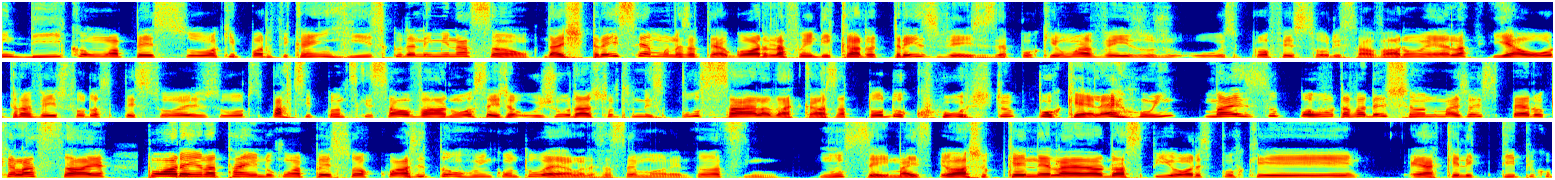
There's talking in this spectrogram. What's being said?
indicam uma pessoa que pode ficar em risco de eliminação. Das três semanas até agora, ela foi indicada três vezes. É porque uma vez os, os professores salvaram ela e a outra vez foram as pessoas, os outros participantes que salvaram. Ou seja, os jurados estão tentando expulsar ela da casa a todo custo, porque ela é ruim, mas o povo estava deixando, mas eu espero que ela saia. Porém, ela está indo com uma pessoa quase tão ruim quanto ela nessa semana. Então, assim, não sei, mas eu acho que nela era das piores porque é aquele típico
